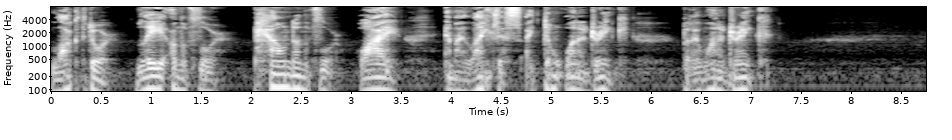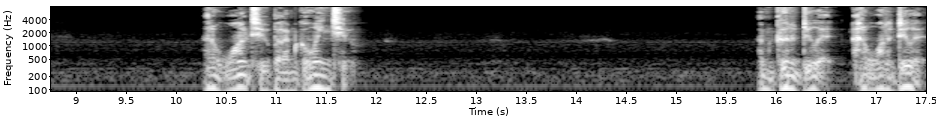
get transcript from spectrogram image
lock the door, lay on the floor, pound on the floor. Why am I like this? I don't want to drink, but I want to drink. I don't want to, but I'm going to. I'm going to do it. I don't want to do it,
